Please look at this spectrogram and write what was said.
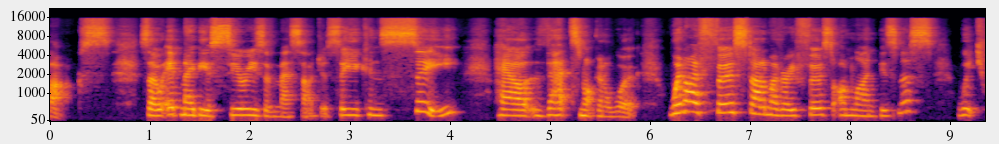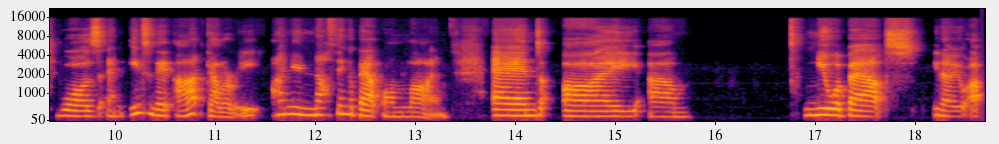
bucks. So it may be a series of massages. So you can see how that's not going to work. When I first started my very first online business, which was an internet art gallery, I knew nothing about online, and I um, knew about you know, uh,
